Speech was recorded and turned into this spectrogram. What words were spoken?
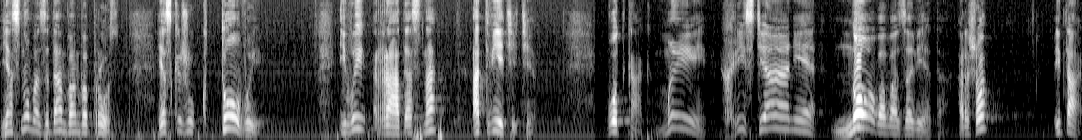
я снова задам вам вопрос. Я скажу, кто вы? И вы радостно ответите. Вот как. Мы христиане Нового Завета. Хорошо? Итак,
